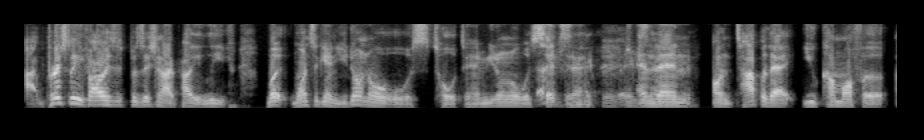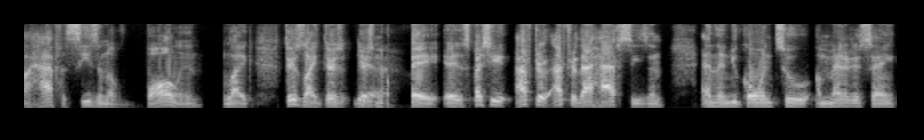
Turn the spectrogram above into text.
I personally, if I was his position, I'd probably leave. But once again, you don't know what was told to him. You don't know what was That's said to him. Exactly. And And then on top of that, you come off a, a half a season of balling. Like there's like there's there's Yeah. no way, especially after after that half season, and then you go into a manager saying,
